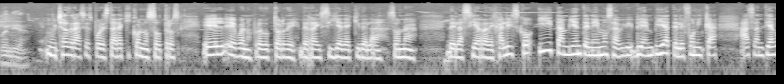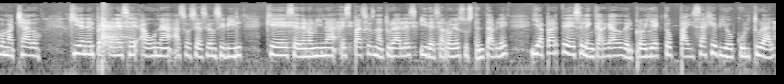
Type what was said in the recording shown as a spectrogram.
Buen día. Muchas gracias por estar aquí con nosotros. Él, eh, bueno, productor de, de Raicilla de aquí de la zona de la Sierra de Jalisco. Y también tenemos a, en vía telefónica a Santiago Machado, quien él pertenece a una asociación civil que se denomina Espacios Naturales y Desarrollo Sustentable y aparte es el encargado del proyecto Paisaje Biocultural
